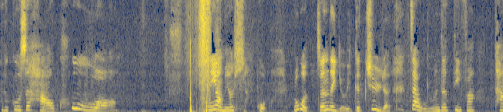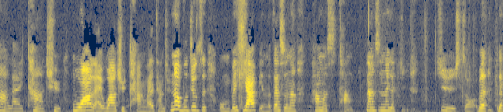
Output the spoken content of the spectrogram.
这个故事好酷哦！你有没有想过？如果真的有一个巨人，在我们的地方踏来踏去、挖来挖去、躺来躺去，那不就是我们被压扁了？但是呢，他们是躺，但是那个巨巨手不对不对，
